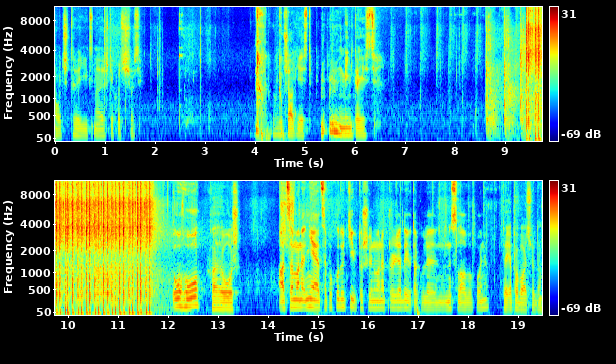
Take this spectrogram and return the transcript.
О, 4х, нарешті хоч щось. Глушак есть. Мінька есть. Ого! Хорош. А це мене. Ні, це походу тіп, то що він мене прорядив, так, бля, не слабо, поняв? Та я побачив, да.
